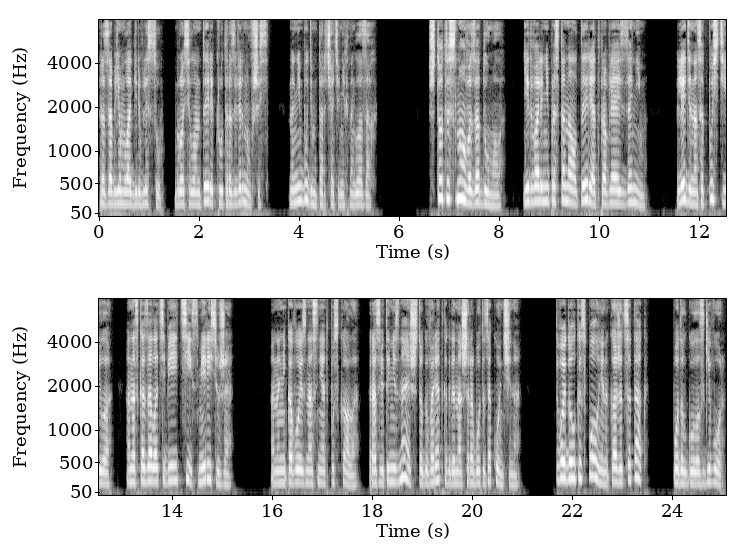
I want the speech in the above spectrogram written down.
«Разобьем лагерь в лесу», — бросил он Терри, круто развернувшись. «Но не будем торчать у них на глазах». «Что ты снова задумал?» Едва ли не простонал Терри, отправляясь за ним. «Леди нас отпустила. Она сказала тебе идти, смирись уже». Она никого из нас не отпускала. Разве ты не знаешь, что говорят, когда наша работа закончена? Твой долг исполнен, кажется так, подал голос Гевор.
